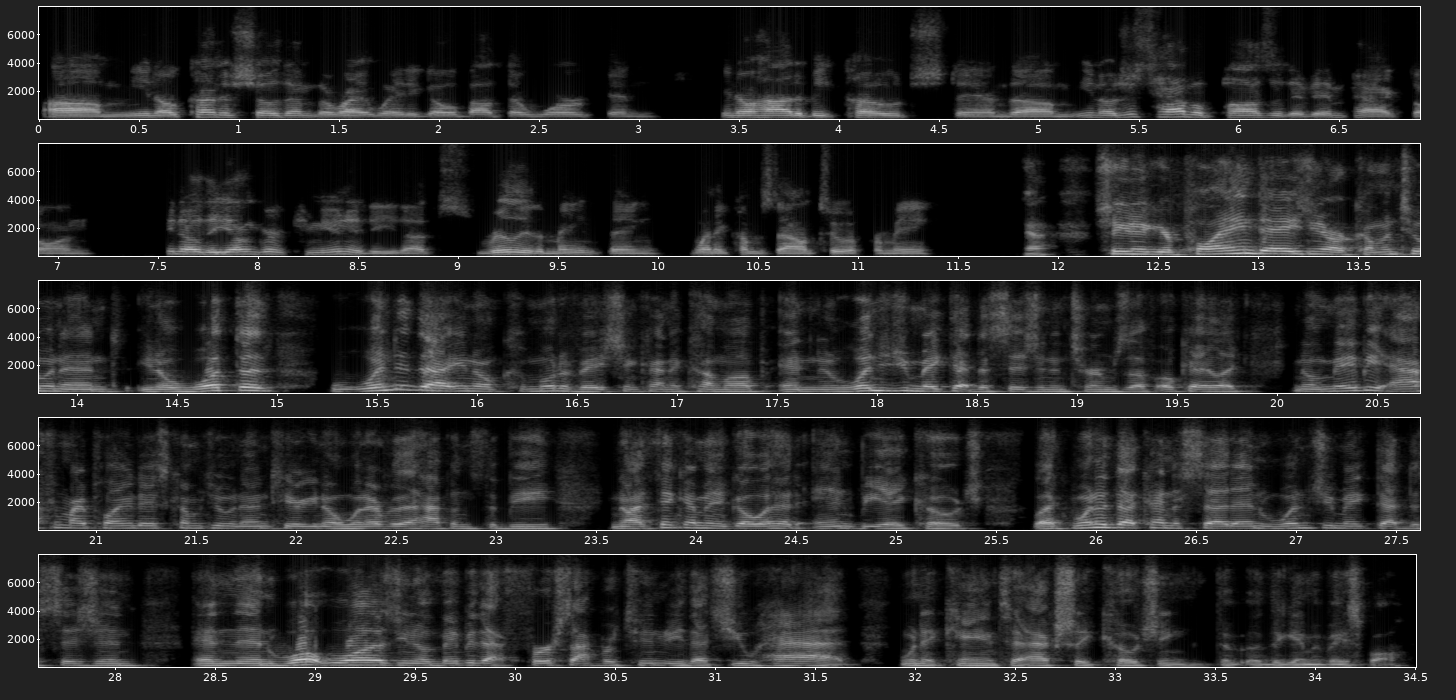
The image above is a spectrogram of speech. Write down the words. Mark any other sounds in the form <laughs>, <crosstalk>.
um, you know kind of show them the right way to go about their work and you know how to be coached and um, you know just have a positive impact on you know the younger community. That's really the main thing when it comes down to it for me yeah. So you know your playing days, you know, are coming to an end. You know, what does when did that you know motivation kind of come up, and when did you make that decision in terms of okay, like you know maybe after my playing days come to an end here, you know, whenever that happens to be, you know, I think I'm going to go ahead and be a coach. Like when did that kind of set in? When did you make that decision? And then what was you know maybe that first opportunity that you had when it came to actually coaching the, the game of baseball?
